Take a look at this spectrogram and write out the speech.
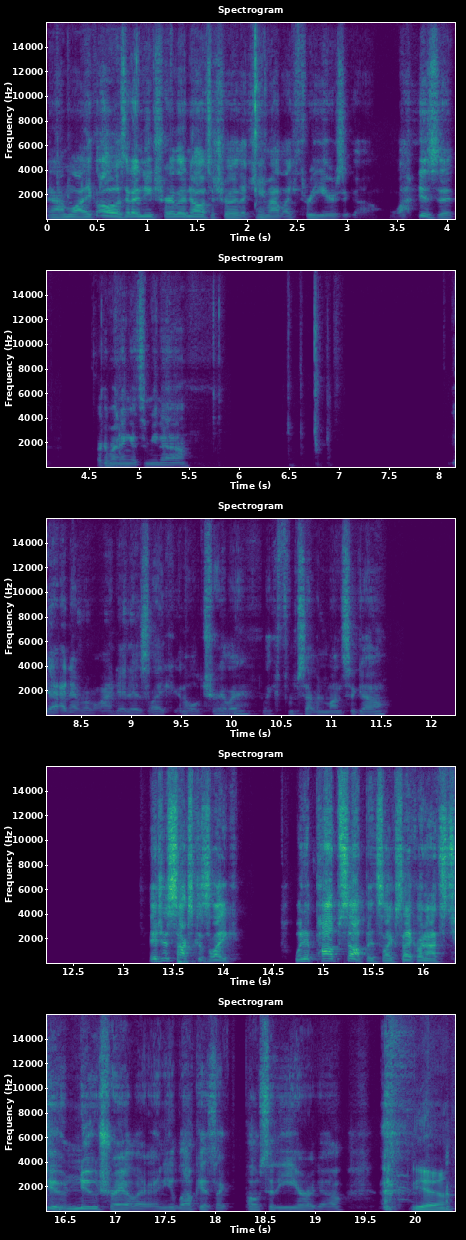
And I'm like, oh, is it a new trailer? No, it's a trailer that came out like three years ago. Why is it recommending it to me now? Yeah, never mind. It is like an old trailer, like from seven months ago. It just sucks because like when it pops up, it's like Psychonauts 2, new trailer, and you look, it's like posted a year ago. yeah. so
